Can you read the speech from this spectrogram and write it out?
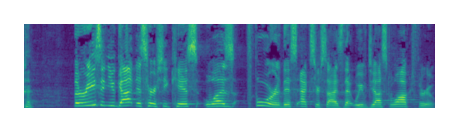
the reason you got this Hershey Kiss was for this exercise that we've just walked through.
